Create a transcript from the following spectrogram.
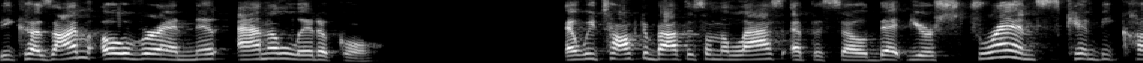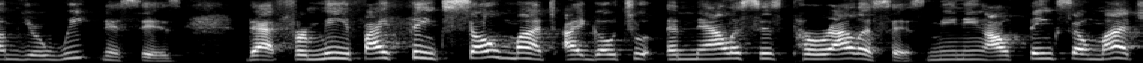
because I'm over an- analytical. And we talked about this on the last episode that your strengths can become your weaknesses. That for me, if I think so much, I go to analysis paralysis, meaning I'll think so much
